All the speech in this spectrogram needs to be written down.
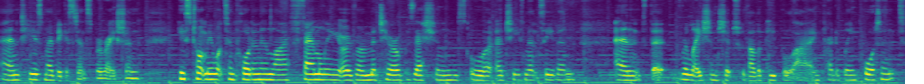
and he is my biggest inspiration. He's taught me what's important in life, family over material possessions or achievements even, and that relationships with other people are incredibly important.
